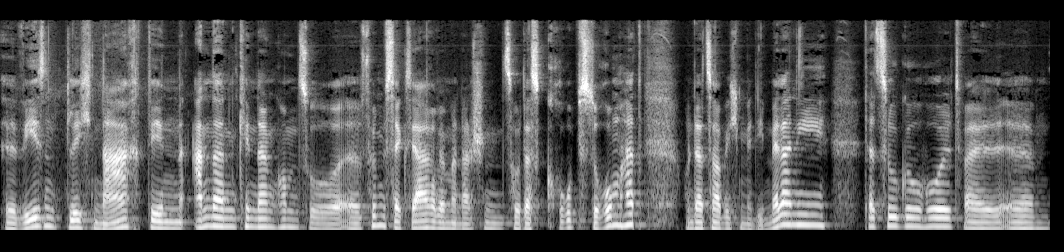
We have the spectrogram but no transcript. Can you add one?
äh, wesentlich nach den anderen Kindern kommt, so äh, fünf, sechs Jahre, wenn man dann schon so das Grobste rum hat. Und dazu habe ich mir die Melanie dazu geholt, weil ähm,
